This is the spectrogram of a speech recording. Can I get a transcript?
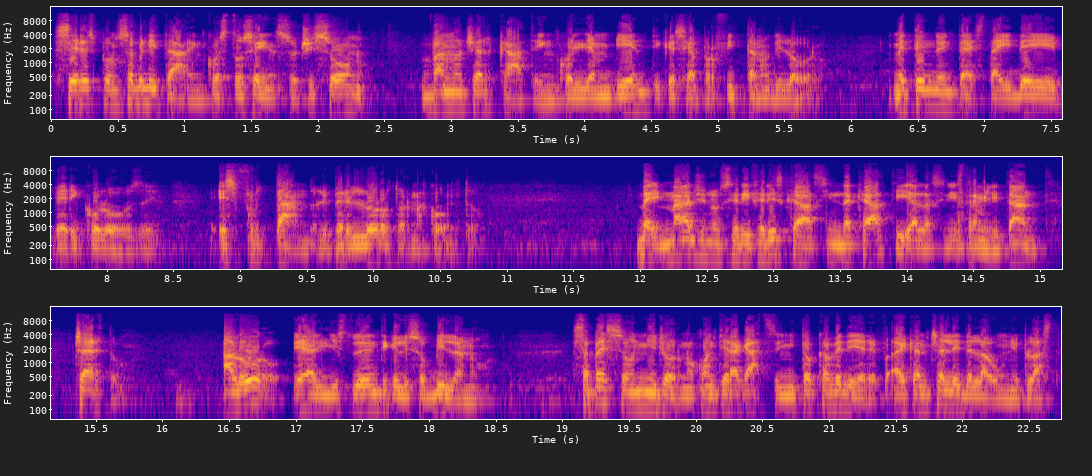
Se responsabilità in questo senso ci sono, vanno cercate in quegli ambienti che si approfittano di loro, mettendo in testa idee pericolose e sfruttandoli per il loro tornaconto. Beh, immagino si riferisca a sindacati e alla sinistra militante. Certo, a loro e agli studenti che li sobillano. Sapesse ogni giorno quanti ragazzi mi tocca vedere ai cancelli della Uniplast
